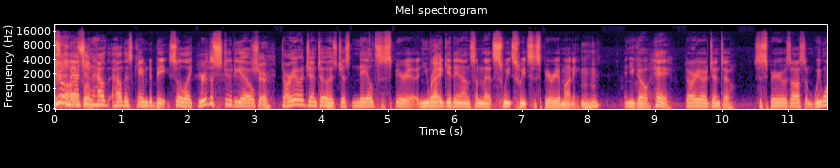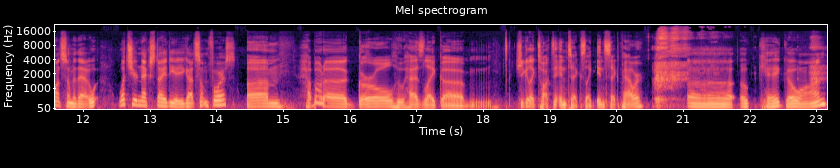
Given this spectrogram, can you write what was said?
you imagine how how this came to be? So, like, you're the studio. Sure. Dario Argento has just nailed Suspiria, and you want to get in on some of that sweet, sweet Suspiria money. Mm-hmm. And you go, "Hey, Dario Argento, Suspiria was awesome. We want some of that. What's your next idea? You got something for us? Um, how about a girl who has like um, she could like talk to insects, like insect power. Uh, okay, go on.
